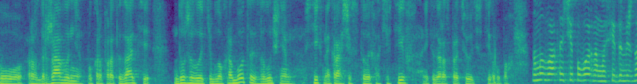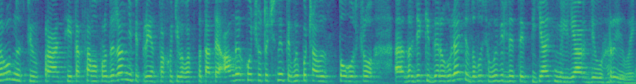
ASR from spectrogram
по роздержавленню, по корпоратизації. Дуже великий блок роботи з залученням всіх найкращих світових фахівців, які зараз працюють в цих групах. Ну, ми власне ще повернемося і до міжнародної співпраці. І так само про державні підприємства хотіла вас питати, але хочу уточнити, ви почали з того, що е, завдяки дерегуляції вдалося вивільнити 5 мільярдів гривень.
